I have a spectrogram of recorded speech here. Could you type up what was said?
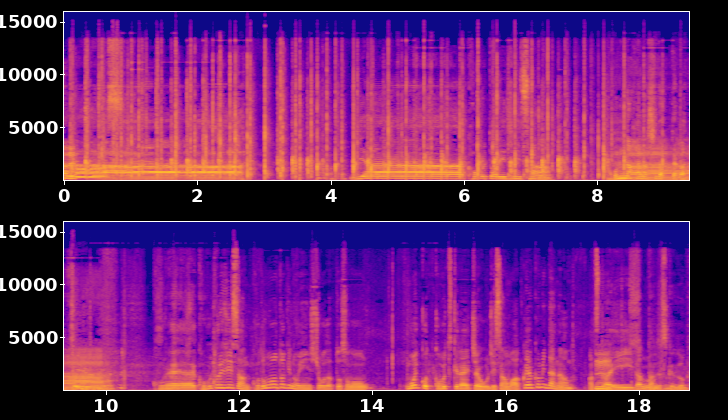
ありがとうございます。いやー、小太りじいさん、こんな話だったかっていう。これ、小太りじいさん、子供の時の印象だと、その、もう一個こぶつけられちゃうおじさんは悪役みたいな扱いだったんですけど、うんね。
